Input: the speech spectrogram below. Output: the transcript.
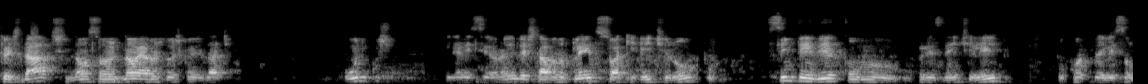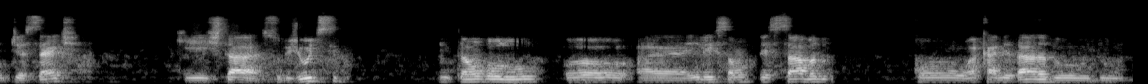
candidatos, não, são, não eram os dois candidatos únicos. Esse ano ainda estava no pleito, só que retirou por se entender como o presidente eleito por conta da eleição do dia 7, que está sob júdice. Então rolou a eleição desse sábado com a canetada do, do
